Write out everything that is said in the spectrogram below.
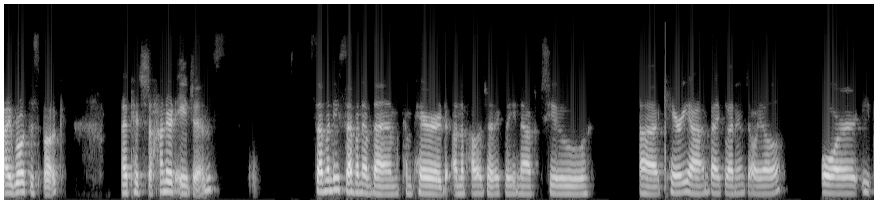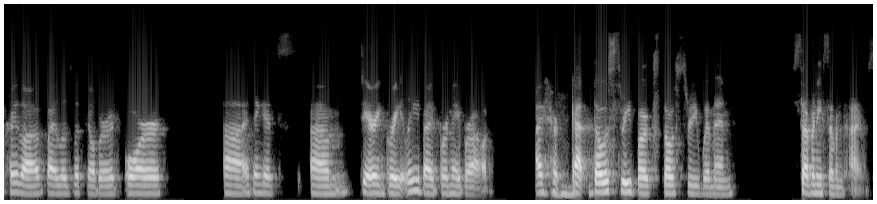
I wrote this book. I pitched 100 agents. 77 of them compared unapologetically enough to uh, Carry On by Glennon Doyle or Eat, Pray, Love by Elizabeth Gilbert or uh, I think it's um, Daring Greatly by Brene Brown. I heard, mm-hmm. got those three books, those three women 77 times.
